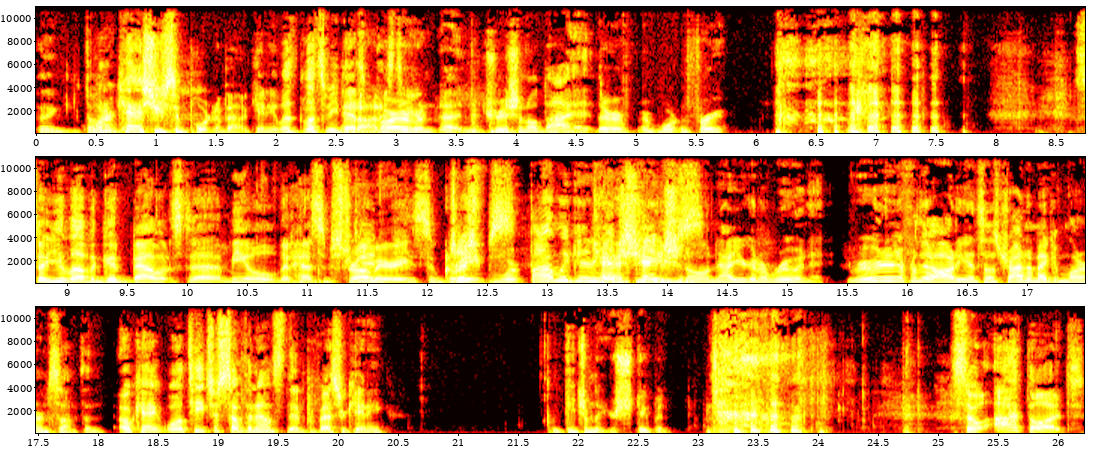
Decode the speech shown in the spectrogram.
thing. What are about. cashews important about, Kenny? Let's, let's be dead It's honest part here. of a uh, nutritional diet. They're important fruit. so you love a good balanced uh, meal that has some strawberries, some grapes. Just, we're finally getting cashews. educational, and now you're going to ruin it. You're ruining it for the audience. I was trying to make them learn something okay. Well, teach us something else then, Professor Kenny. and teach them that you're stupid. So I thought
